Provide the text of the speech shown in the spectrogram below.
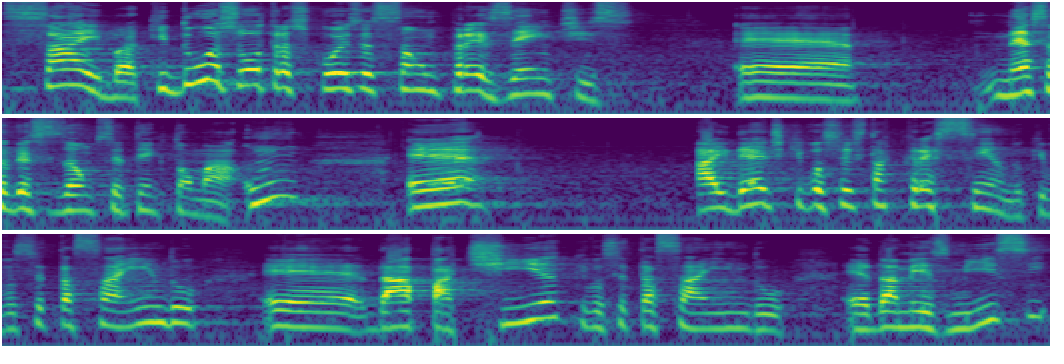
saiba que duas outras coisas são presentes é, nessa decisão que você tem que tomar. Um é a ideia de que você está crescendo, que você está saindo é, da apatia, que você está saindo é, da mesmice,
